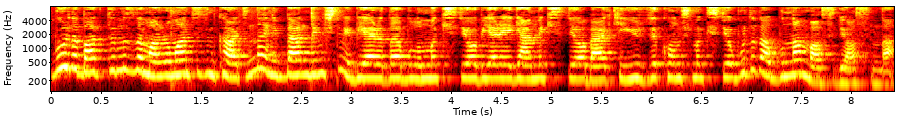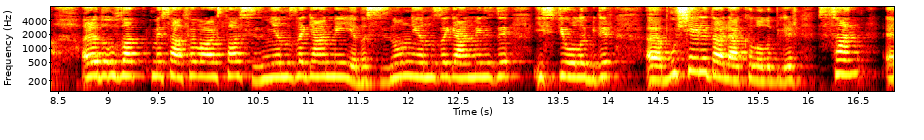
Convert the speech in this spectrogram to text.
Burada baktığımız zaman romantizm kartında hani ben demiştim ya bir arada bulunmak istiyor, bir araya gelmek istiyor, belki yüzle konuşmak istiyor. Burada da bundan bahsediyor aslında. Arada uzak mesafe varsa sizin yanınıza gelmeyi ya da sizin onun yanınıza gelmenizi istiyor olabilir. Ee, bu şeyle de alakalı olabilir. Sen e,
